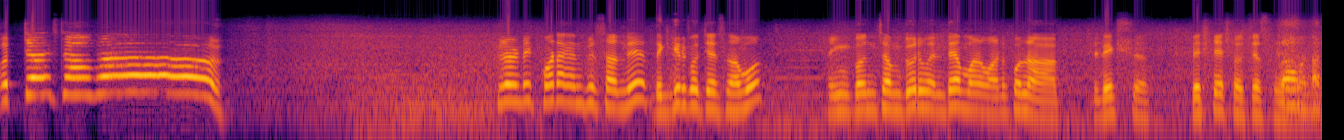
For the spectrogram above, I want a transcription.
వచ్చేసాము చూడండి కోట కనిపిస్తుంది. దగ్గరికి వచ్చేసినాము. ఇంకొంచెం దూరం వెళ్తే మనం అనుకున్న డెస్టినేషన్ డెస్టినేషన్ అన్నమాట.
